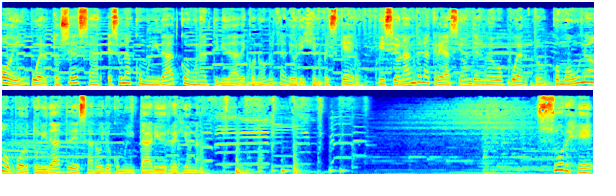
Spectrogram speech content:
Hoy, Puerto César es una comunidad con una actividad económica de origen pesquero, visionando la creación del nuevo puerto como una oportunidad de desarrollo comunitario y regional. Surge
